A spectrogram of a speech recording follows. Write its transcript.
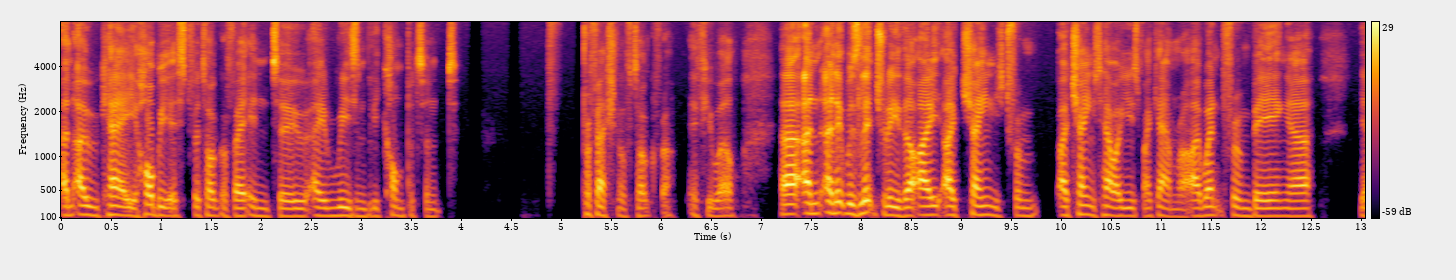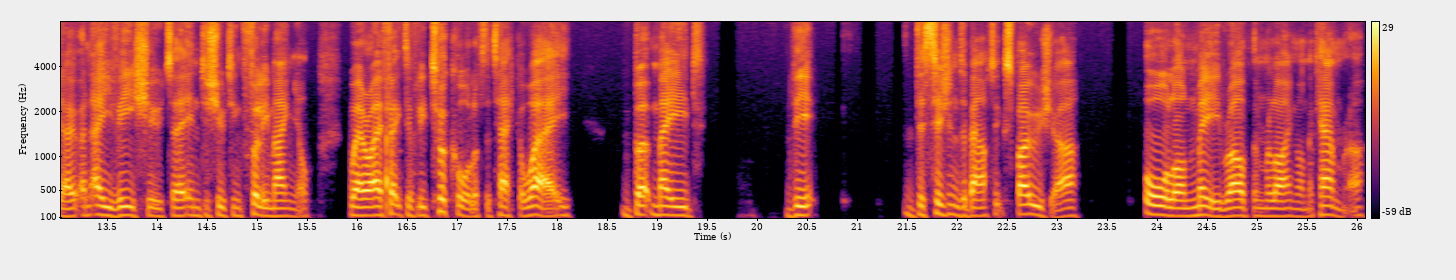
an okay hobbyist photographer into a reasonably competent professional photographer, if you will. Uh, and and it was literally that I I changed from I changed how I used my camera. I went from being a you know an AV shooter into shooting fully manual, where I effectively took all of the tech away, but made the decisions about exposure all on me rather than relying on the camera.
